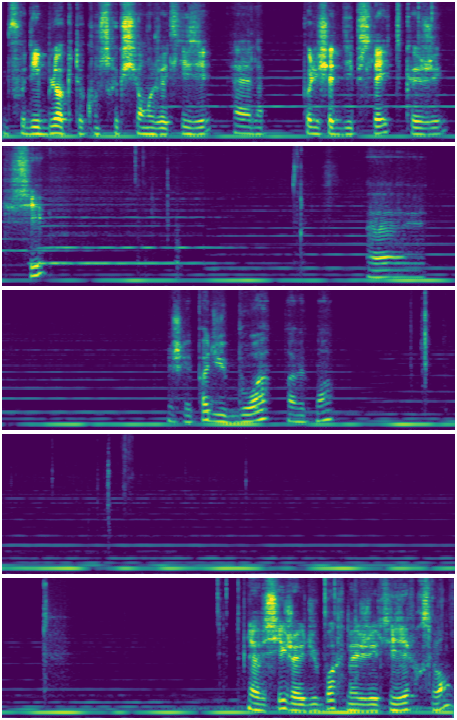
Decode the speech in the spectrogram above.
Il me faut des blocs de construction, je vais utiliser euh, la Polished Deep Slate que j'ai ici. Euh, J'avais pas du bois avec moi. Euh, si, j'avais du bois, mais j'ai utilisé forcément.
